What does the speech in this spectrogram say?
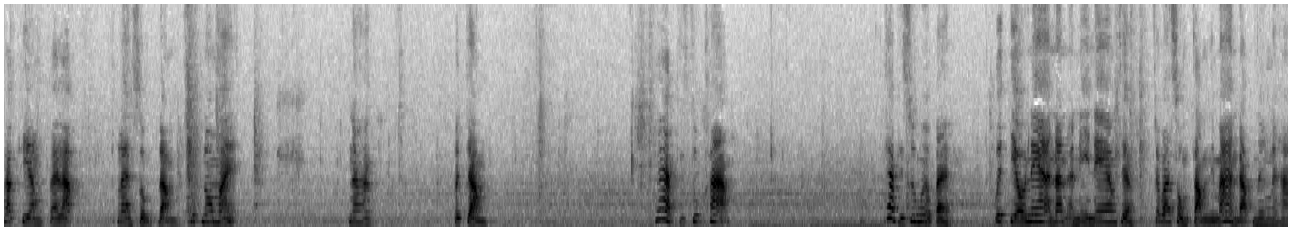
พักเที่ยงไปละร้านสมตำซุปน้อใหม่นะคะประจำแทบสิสุขาบแทบสิสู้มือไปก๋วยเตี๋ยวแน่นนั้นอันนี้แน่เสียแต่ว่าสมตำนี่มาอันดับหนึ่งนะคะ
